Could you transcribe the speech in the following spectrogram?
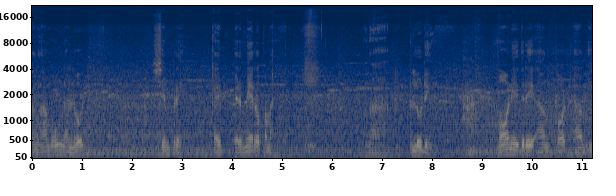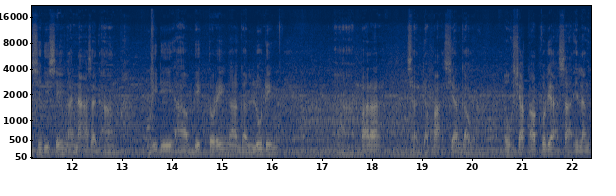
ang among na load. Siyempre, kay permero pa man nga loading. Mao ni diri ang Port of ECDC nga naasad ang Lady of Victory nga galuding ah, para sa Dapa, Siargao. O shout out ko diya sa ilang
